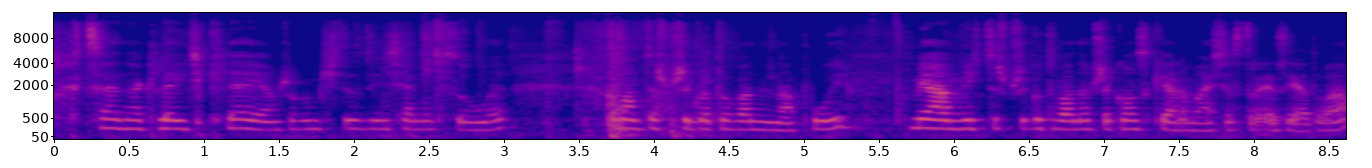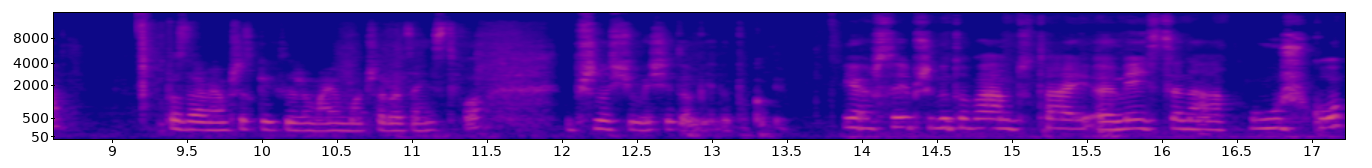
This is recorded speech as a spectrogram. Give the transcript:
Chcę nakleić klejem, żeby mi się te zdjęcia nie psuły. Mam też przygotowany napój. Miałam mieć też przygotowane przekąski, ale moja siostra je zjadła. Pozdrawiam wszystkich, którzy mają młodsze rodzeństwo i przynosimy się do mnie do pokoju. Ja już sobie przygotowałam tutaj e, miejsce na łóżku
